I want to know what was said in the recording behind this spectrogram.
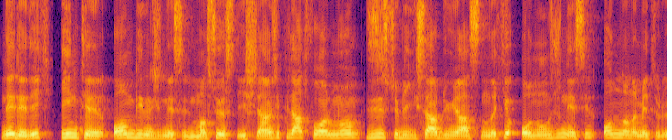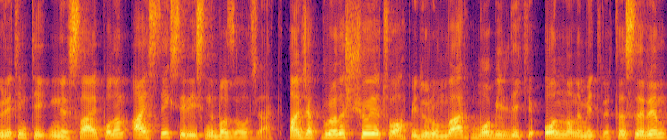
Ne dedik? Intel'in 11. nesil masaüstü işlemci platformu dizüstü bilgisayar dünyasındaki 10. nesil 10 nanometre üretim tekniğine sahip olan Ice Lake serisini baz alacak. Ancak burada şöyle tuhaf bir durum var. Mobildeki 10 nanometre tasarım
